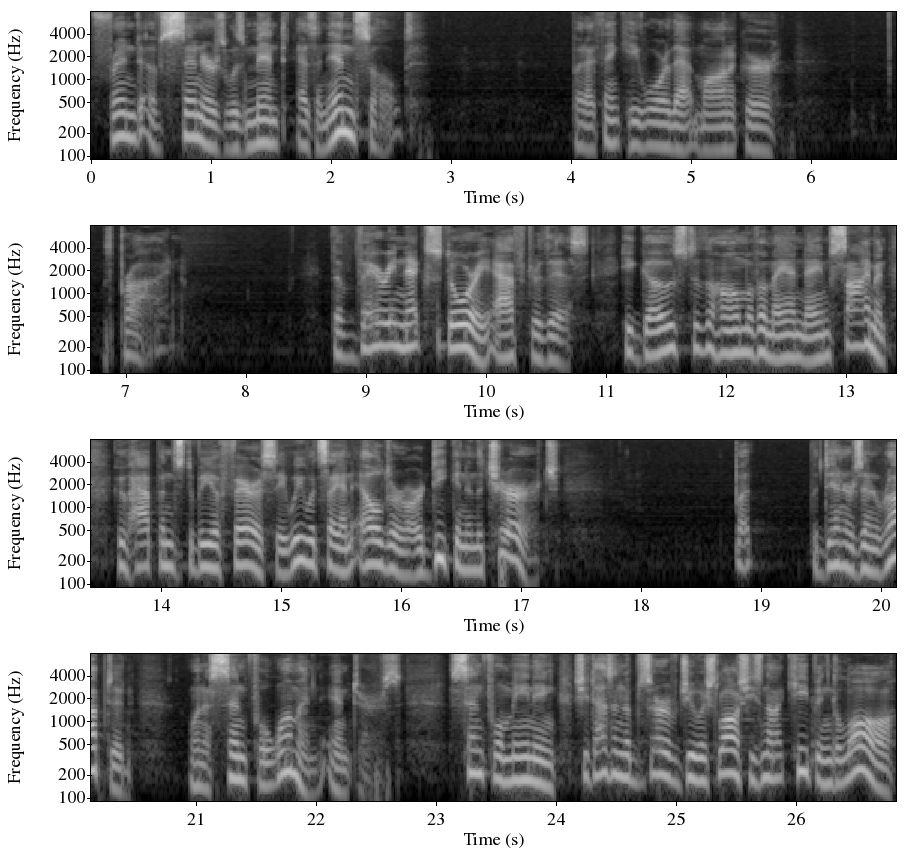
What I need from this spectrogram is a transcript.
Friend of sinners was meant as an insult, but I think he wore that moniker with pride. The very next story after this, he goes to the home of a man named Simon, who happens to be a Pharisee. We would say an elder or a deacon in the church. But the dinner's interrupted when a sinful woman enters. Sinful meaning she doesn't observe Jewish law, she's not keeping the law.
